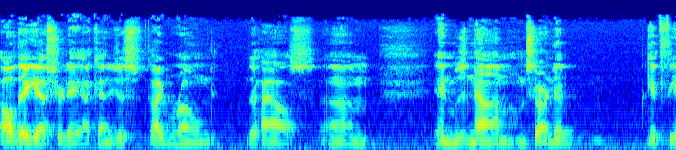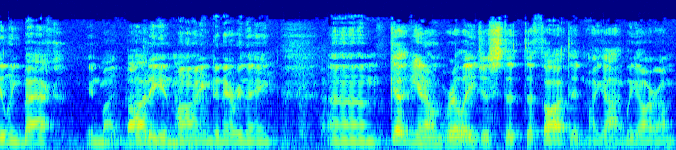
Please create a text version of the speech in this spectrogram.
all day yesterday. I kind of just I roamed the house um, and was numb. I'm starting to get feeling back in my body and mind and everything. Um, you know, really just the, the thought that my God, we are. I'm.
